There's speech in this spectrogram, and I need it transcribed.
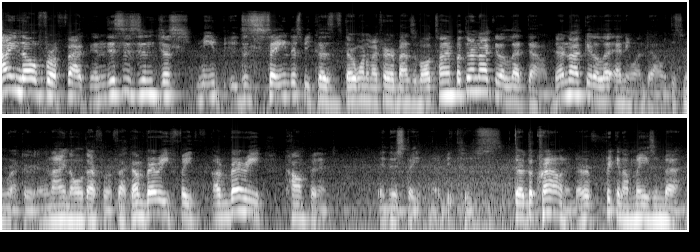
I know for a fact, and this isn't just me just saying this because they're one of my favorite bands of all time, but they're not gonna let down. They're not gonna let anyone down with this new record, and I know that for a fact. I'm very faith I'm very confident in this statement because they're the crown and they're a freaking amazing band.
